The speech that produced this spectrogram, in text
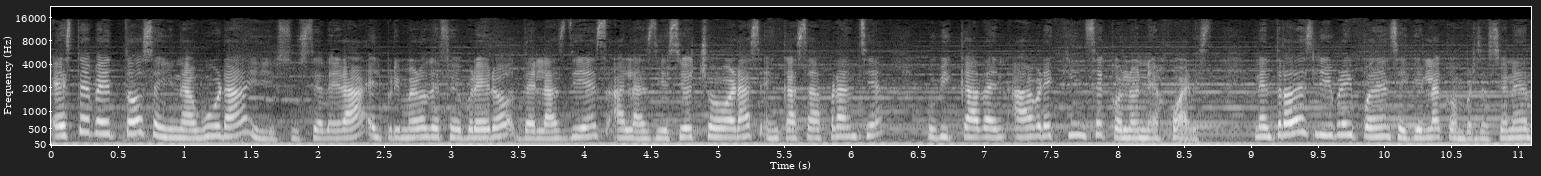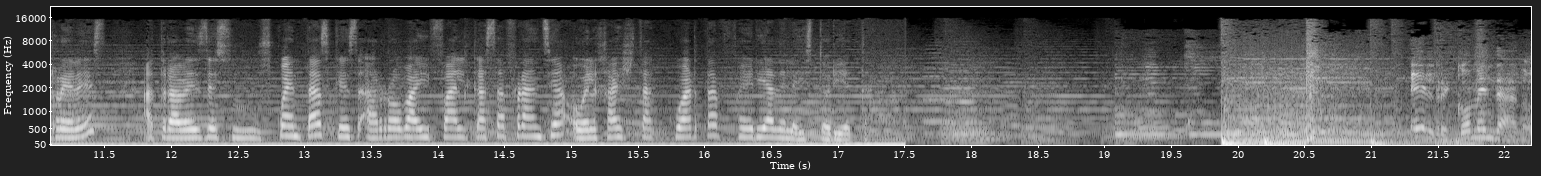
Este evento se inaugura y sucederá el 1 de febrero de las 10 a las 18 horas en Casa Francia, ubicada en Abre 15, Colonia Juárez. La entrada es libre y pueden seguir la conversación en redes a través de sus cuentas que es arroba ifal Casa Francia o el hashtag Cuarta Feria de la Historieta. El recomendado.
